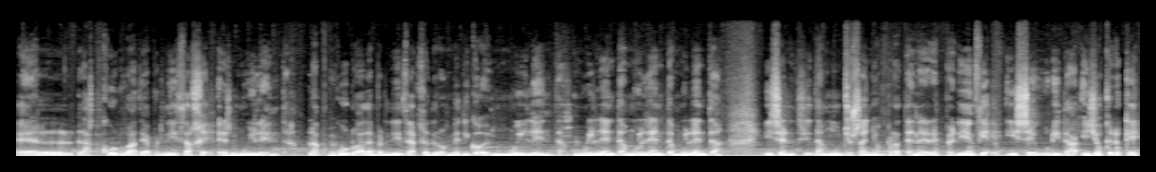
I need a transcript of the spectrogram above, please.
la curva de aprendizaje es muy lenta. La curva de aprendizaje de los médicos es muy lenta, muy lenta, muy lenta, muy lenta y se necesitan muchos años para tener experiencia y seguridad. Y yo creo que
